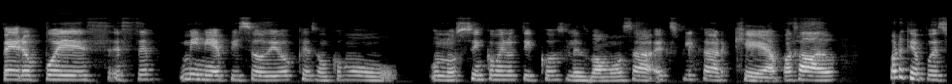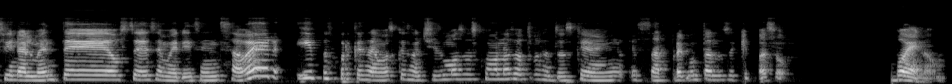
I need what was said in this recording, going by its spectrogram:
Pero pues este mini episodio, que son como unos cinco minuticos, les vamos a explicar qué ha pasado porque pues finalmente ustedes se merecen saber y pues porque sabemos que son chismosos como nosotros, entonces que deben estar preguntándose qué pasó. Bueno,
